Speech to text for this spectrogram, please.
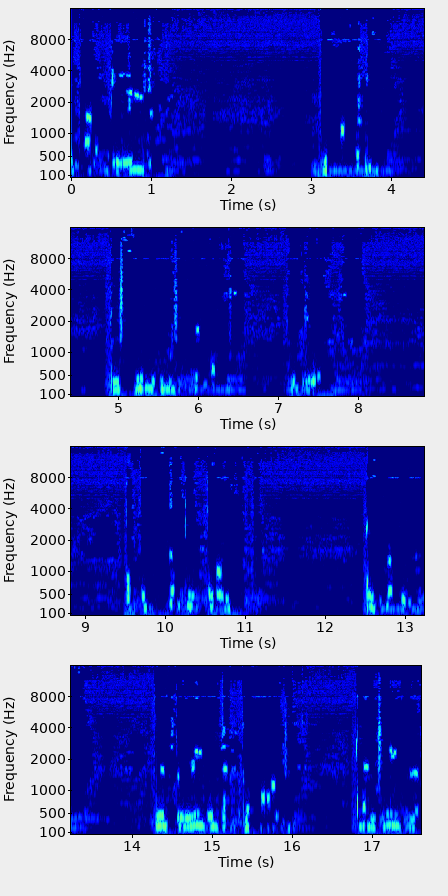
about believing. Is believing that God and Jesus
